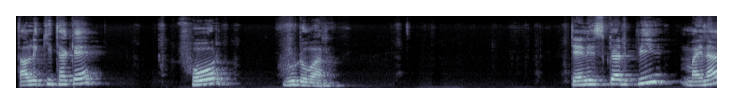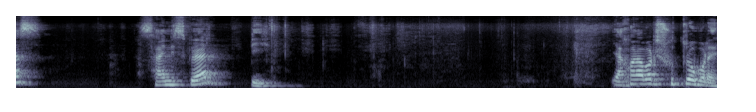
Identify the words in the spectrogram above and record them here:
তাহলে কি থাকে? Four root over tan square P minus sin square P এখন আবার সূত্র পড়ে।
